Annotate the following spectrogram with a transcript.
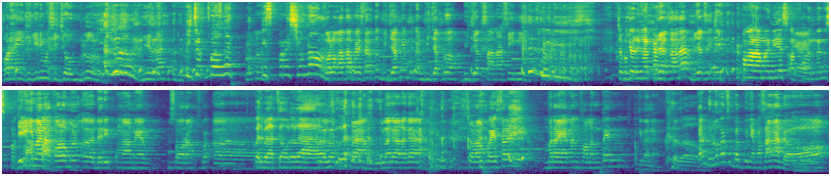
orang yang kayak gini masih jomblo loh. Iya kan? Aduh. Bijak banget, inspirasional. Kalau kata Faisal tuh bijaknya bukan bijak doang, bijak sana sini. Coba kita dengarkan Bijak sana, bijak sini. pengalaman dia soal Iya. Valentine itu seperti Jadi apa. gimana kalau eh, dari pengalaman seorang uh, Pada banget kamu lah. laga laga seorang Faisal nih merayakan Valentine gimana? Kalau Kan dulu kan sempat punya pasangan dong.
